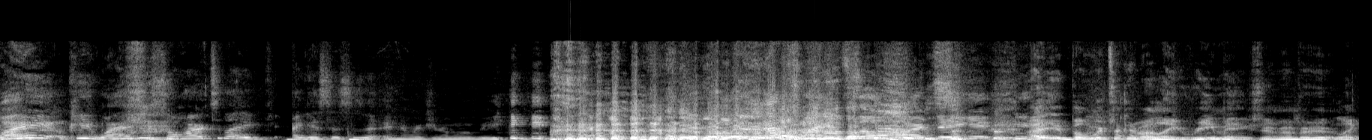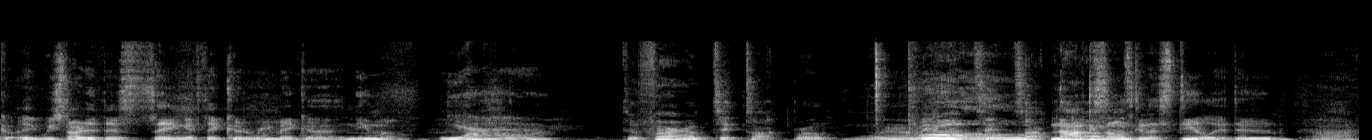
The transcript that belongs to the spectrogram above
Why? Okay, why is it so hard to like? I guess this is an original movie. That's That's why it's so hard. Dang it. I, but we're talking about like remakes. Remember, like we started this saying if they could remake a Nemo. yeah. To fire up TikTok, bro. We're gonna Bro, TikTok nah, because someone's gonna steal it, dude. Ah.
